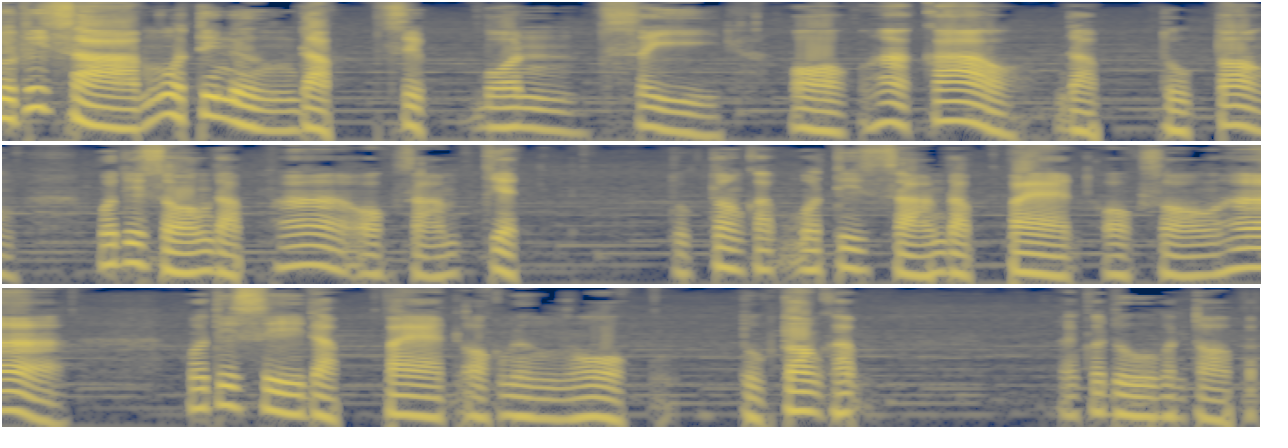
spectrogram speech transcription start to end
จุดที่สามงวดที่หนึ่งดับสิบบนสี่ออกห้าเก้าดับ ถูกต้องงวดที่สองดับห้าออกสามเจ็ดถูกต้องครับงวดที่สามดับแปดออกสองห้างวดที่สี่ดับแปดออกหนึ่งหกถูกต้องครับงั้นก็ดูกันต่อไป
